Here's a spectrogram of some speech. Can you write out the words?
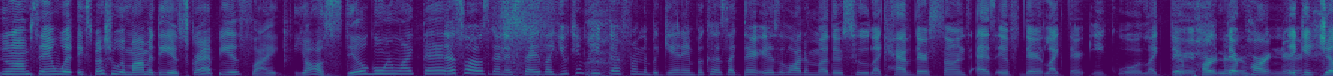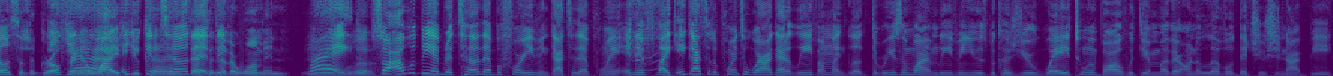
You know what I'm saying? With especially with Momma Dee and Scrappy, it's like y'all still going like that. That's what I was gonna say. Like you can peep that from the beginning because like there is a lot of mothers who like have their sons as if they're like their equal, like their their partner. Their partner. They get jealous of the girlfriend and wife and you can because tell that's that they- another woman. Right. ugh. So I would be able to tell that before it even got to that point. And if like it got to the point to where I gotta leave, I'm like, look, the reason why I'm leaving you is because you're way too involved with your mother on a level that you should not be.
